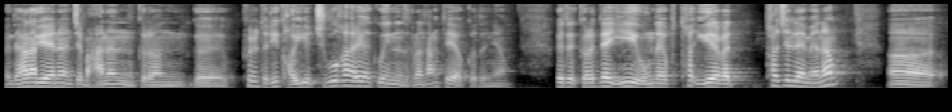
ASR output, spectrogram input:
근데 하나 뒤에는 이제 많은 그런 그 풀들이 거의 죽어가고 있는 그런 상태였거든요. 그래서 그런데 이 웅덩이가 터, 이게가 터지려면은 어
